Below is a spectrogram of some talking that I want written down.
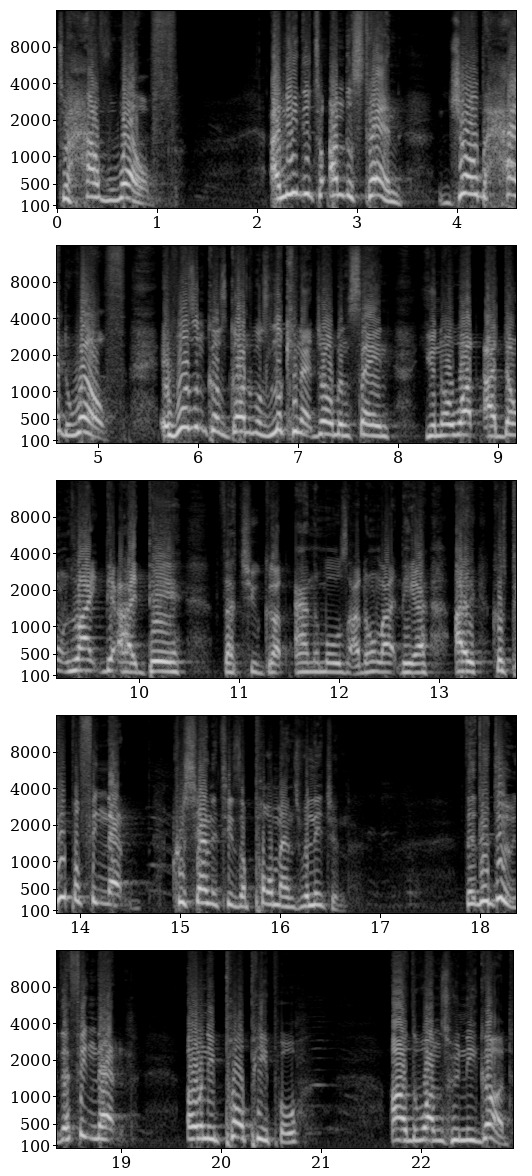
to have wealth. I need you to understand Job had wealth. It wasn't because God was looking at Job and saying, you know what, I don't like the idea that you got animals. I don't like the, I, because people think that Christianity is a poor man's religion. They, they do. They think that only poor people are the ones who need God.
